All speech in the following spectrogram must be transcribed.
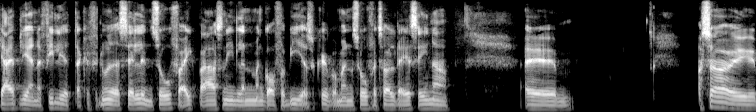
jeg bliver en affiliate, der kan finde ud af at sælge en sofa, ikke bare sådan en eller anden, man går forbi, og så køber man en sofa 12 dage senere. Øh, og så øh,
